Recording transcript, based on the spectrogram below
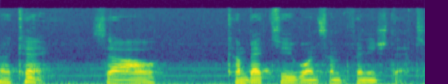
okay so I'll come back to you once I'm finished that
